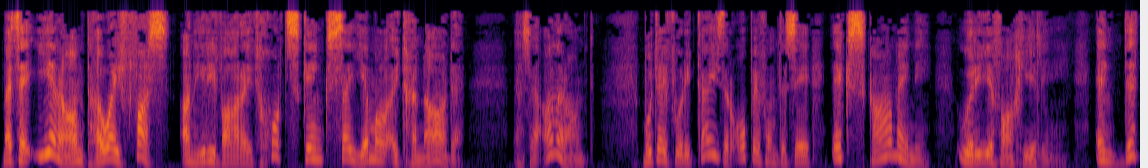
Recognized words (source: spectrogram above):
Met sy een hand hou hy vas aan hierdie waarheid: God skenk sy hemel uit genade. In sy ander hand moet hy voor die keiser ophef om te sê: Ek skaam my nie oor die evangelie nie. En dit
